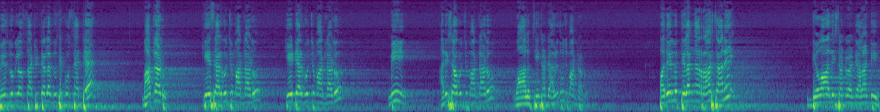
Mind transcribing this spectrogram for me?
ఫేస్బుక్లో వస్తా ట్విట్టర్లో మ్యూజిక్ వస్తా అంటే మాట్లాడు. కేసీఆర్ గురించి మాట్లాడు కేటీఆర్ గురించి మాట్లాడు మీ హరీష్ రావు గురించి మాట్లాడు వాళ్ళు చేసినటువంటి అభివృద్ధి గురించి మాట్లాడు. పదేళ్ళు తెలంగాణ రాష్ట్రాన్ని దివాళ తీసినటువంటి అలాంటి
